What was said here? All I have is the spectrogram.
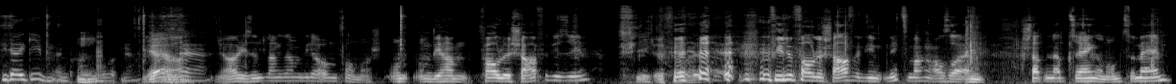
wieder geben in Brandenburg. Ne? Ja. Ja. Ja, die sind langsam wieder auf dem Vormarsch. Und, und wir haben faule Schafe gesehen. Viele. Viele faule Schafe, die nichts machen, außer im Schatten abzuhängen und rumzumähen.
